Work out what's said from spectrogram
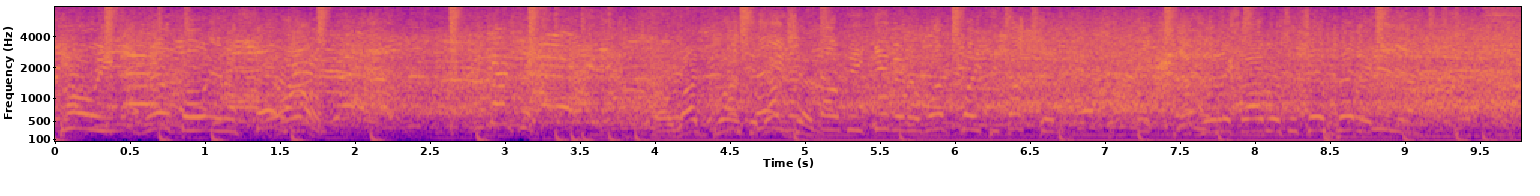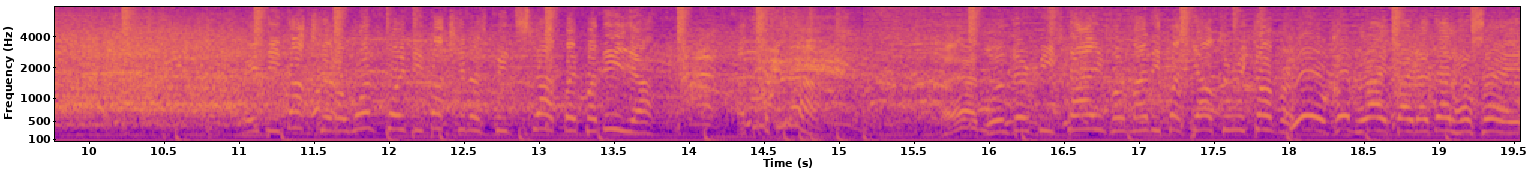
throwing an elbow and a forehand. Oh, one point Hussein deduction. has now been given a one-point deduction. Nagreklamo si Jeff. Padilla. A deduction, a one-point deduction has been slapped by Padilla. At ito na. Ayan. Will there be time for Manny Pacquiao to recover? Oh, good right by Nadel Hussein.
